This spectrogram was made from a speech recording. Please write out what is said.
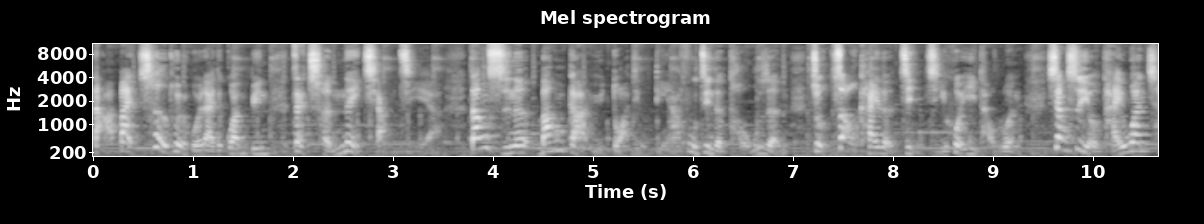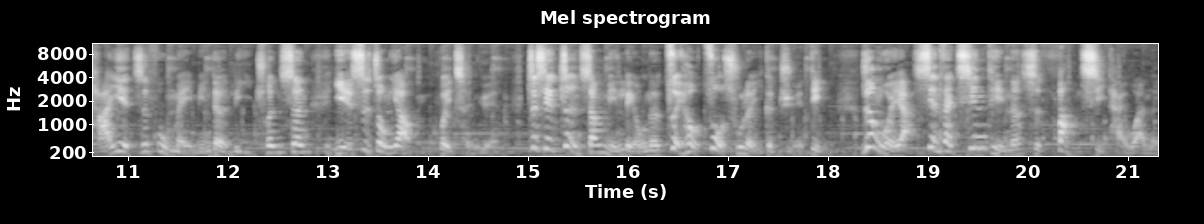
打败撤退回来的官兵在城内抢劫啊。当时呢，艋舺与大稻埕附近的头人就召开了紧急会议讨论，像是有台湾茶叶之父美名的李春生也是重要与会成员。这些政商名流呢，最后做出了一个决定，认为啊，现在清廷呢是放弃台湾了，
